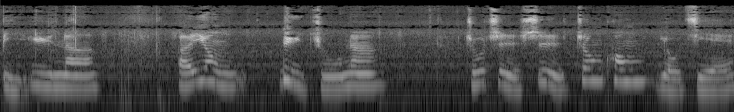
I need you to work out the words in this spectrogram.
比喻呢？而用绿竹呢？竹子是中空有节，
